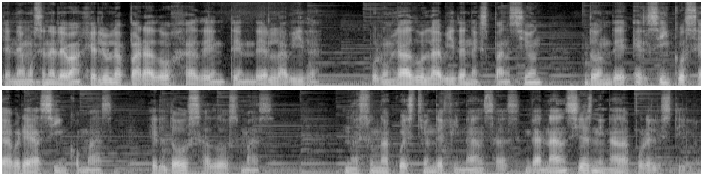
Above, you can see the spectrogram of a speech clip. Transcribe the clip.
Tenemos en el Evangelio la paradoja de entender la vida. Por un lado, la vida en expansión, donde el 5 se abre a 5 más, el 2 a 2 más. No es una cuestión de finanzas, ganancias ni nada por el estilo.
